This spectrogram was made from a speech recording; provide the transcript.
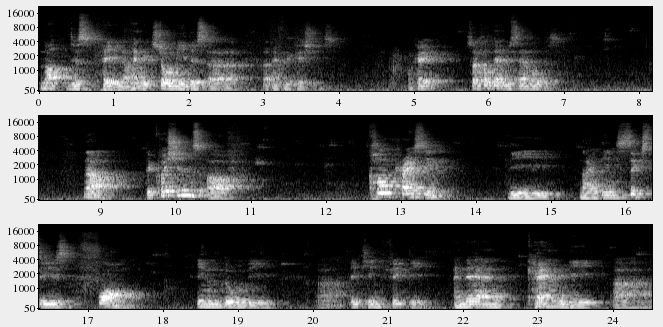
Not just, hey, you know, Hendrik, show me this uh, uh, applications. Okay? So I hope that we settle this. Now, the questions of compressing the 1960s form into the uh, 1850 and then can the uh,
